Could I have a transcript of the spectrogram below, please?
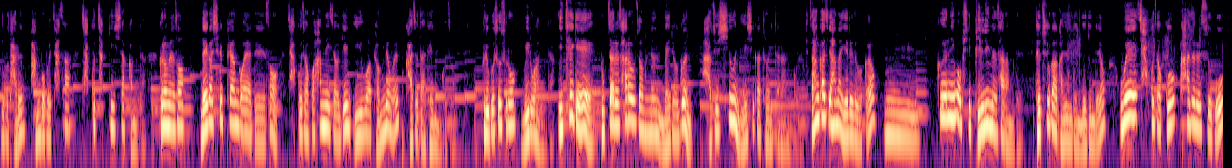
그리고 다른 방법을 찾아 자꾸 찾기 시작합니다. 그러면서 내가 실패한 거에 대해서 자꾸 자꾸 합리적인 이유와 변명을 가져다 대는 거죠. 그리고 스스로 위로합니다. 이 책에 독자를 사로잡는 매력은 아주 쉬운 예시가 들어있다는 거예요. 자, 한 가지 하나 예를 들어볼까요? 음, 끊임없이 빌리는 사람들. 대출과 관련된 얘기인데요. 왜 자꾸 자꾸 카드를 쓰고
